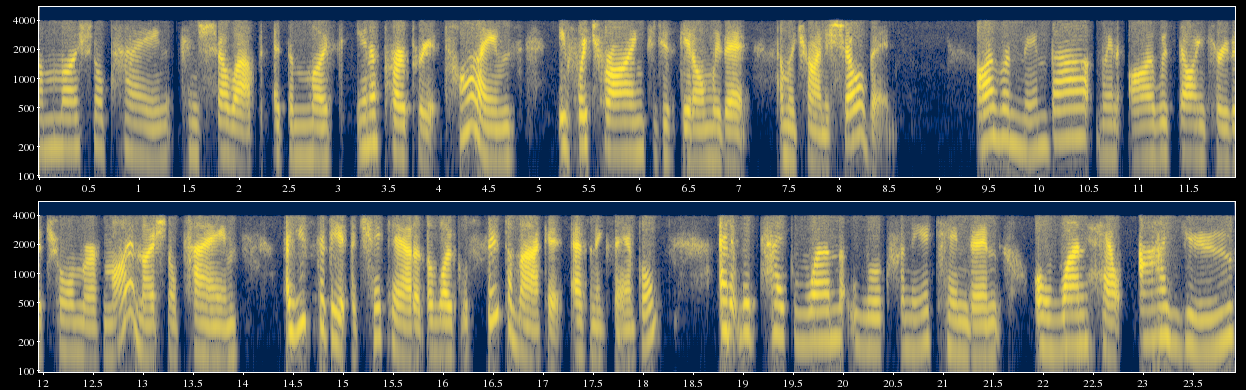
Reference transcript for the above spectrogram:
emotional pain can show up at the most inappropriate times if we're trying to just get on with it and we're trying to shelve it. I remember when I was going through the trauma of my emotional pain, I used to be at the checkout at the local supermarket, as an example, and it would take one look from the attendant or one, how are you,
